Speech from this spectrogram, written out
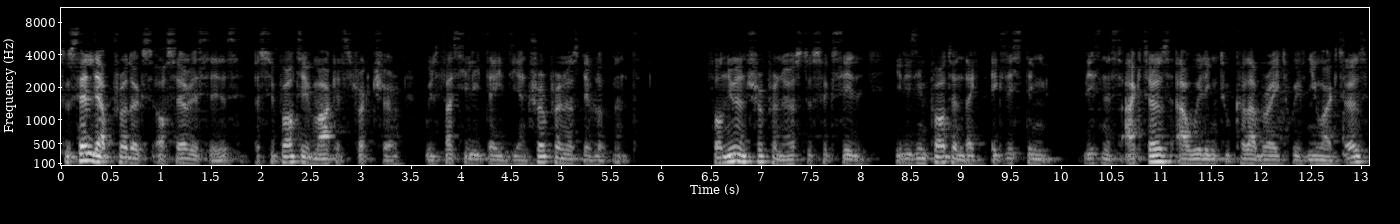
To sell their products or services, a supportive market structure will facilitate the entrepreneur's development. For new entrepreneurs to succeed, it is important that existing business actors are willing to collaborate with new actors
